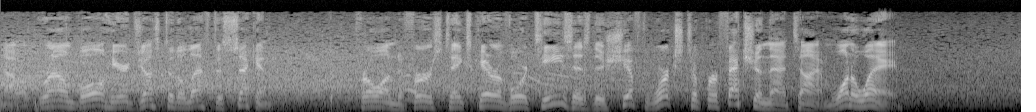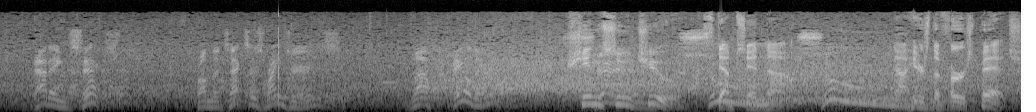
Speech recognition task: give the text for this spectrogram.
Now a ground ball here just to the left of second. Throw on to first takes care of Ortiz as the shift works to perfection that time. One away. Batting six. From the Texas Rangers. Left fielder. Shin-Soo Choo steps in now. Now here's the first pitch.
